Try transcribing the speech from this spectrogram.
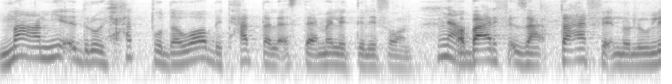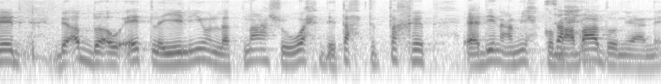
ما عم يقدروا يحطوا ضوابط حتى لاستعمال التليفون نعم. ما بعرف إذا بتعرفي إنه الأولاد بيقضوا أوقات لياليهم ل 12 ووحده تحت التخت قاعدين عم يحكوا مع صحيح. بعضهم يعني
